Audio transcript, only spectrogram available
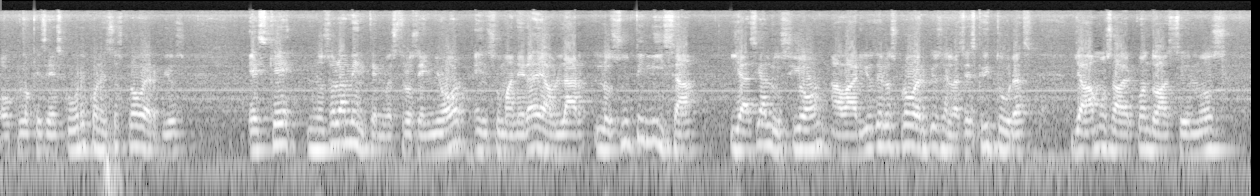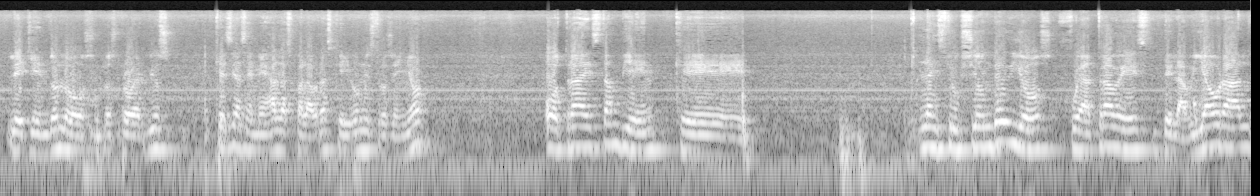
o lo que se descubre con estos proverbios, es que no solamente nuestro Señor en su manera de hablar los utiliza y hace alusión a varios de los proverbios en las escrituras, ya vamos a ver cuando hacemos leyendo los, los proverbios que se asemejan a las palabras que dijo nuestro Señor. Otra es también que la instrucción de Dios fue a través de la vía oral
